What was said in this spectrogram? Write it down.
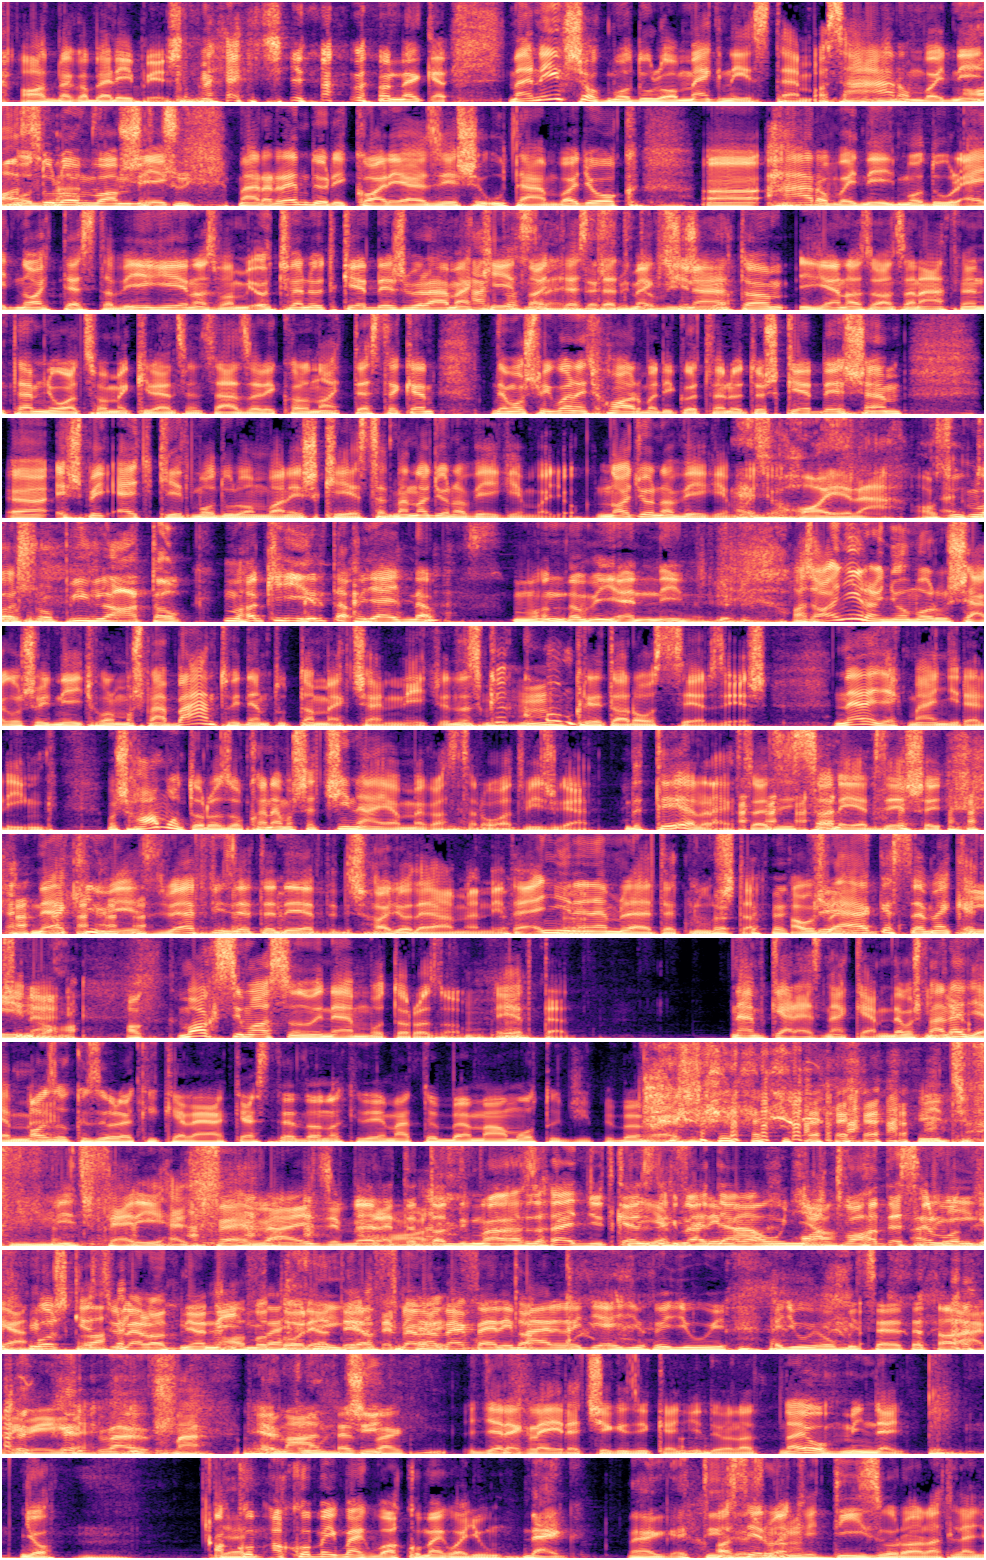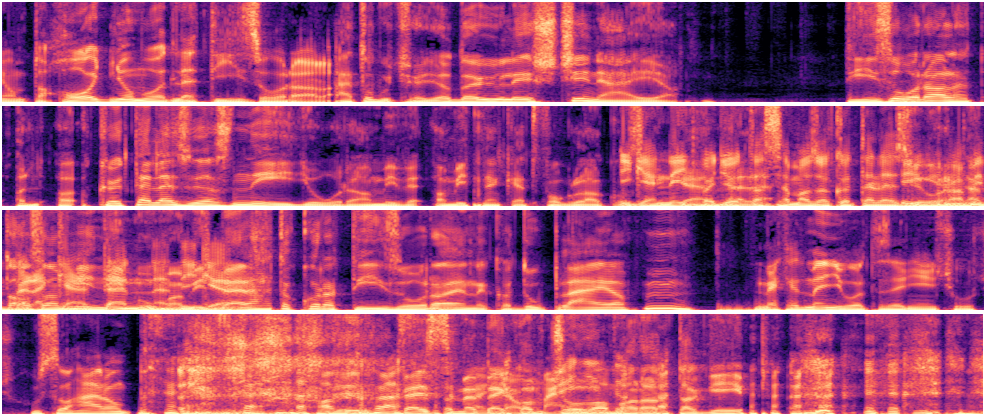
Add meg a belépést. Megcsinálom neked. Már nincs sok modulom, megnéztem. Az három vagy négy Az modulom már van még. Már a rendőri karjelzése után vagyok. Uh, három vagy négy modul. Egy nagy teszt a végén, az valami 55 kérdésből áll. Már Hát két nagy tesztet megcsináltam. Igen, az, azon átmentem, 80 meg 90 százalékkal a nagy teszteken. De most még van egy harmadik 55-ös kérdésem, uh, és még egy-két modulom van, és kész. Tehát már nagyon a végén vagyok. Nagyon a végén Ez vagyok. hajrá, az utolsó pillanatok. Ma kiírta, hogy egy nap. Mondom, ilyen nincs. Az annyira nyomorúságos, hogy négy hónap. Most már bánt, hogy nem tudtam megcsinálni négy. Ez uh-huh. konkrétan rossz érzés. Ne legyek már ennyire link. Most ha motorozok, hanem most hát csináljam meg azt a rohadt vizsgát. De tényleg, szóval ez egy szar érzés, hogy nekimész, befizeted érted, és hagyod elmenni. De ennyire nem lehetek lusta. Ha most már elkezdtem, meg kell csinálni. Maximum azt mondom, hogy nem motorozom. Érted? Nem kell ez nekem, de most már legyen meg. Azok közül, akikkel elkezdted, annak idején már többen már a MotoGP-ben Mit, mit Feri, hát Feri, már ez be lehetett adni, már az együtt kezdjük Igen, nagyjából unja. 66 ezer volt, igen. most kezdül eladni a négy A motorját, igen, Feri, Feri már egy, egy, egy, új, egy új hobbit szeretett találni végre. Már, már, Már, A gyerek leérettségizik ennyi idő alatt. Na jó, mindegy. Jó. Akkor, akkor, még meg, akkor meg vagyunk. Meg, meg, egy tízes. írják, hogy 10 óra alatt lenyomta. Hogy nyomod le 10 óra alatt? Hát úgy, hogy odaül és csinálja. Tíz óra alatt, a, a kötelező az négy óra, ami, amit neked foglalkozni Igen, négy kell vagy öt, vele. azt hiszem az a kötelező Igen, óra, amit bele az a kell minimum, tenned. amit Igen. bele, hát akkor a tíz óra, ennek a duplája. Hm, neked mennyi volt az egyéni csúcs? 23 perc? Persze, mert bekapcsolva maradt a gép.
